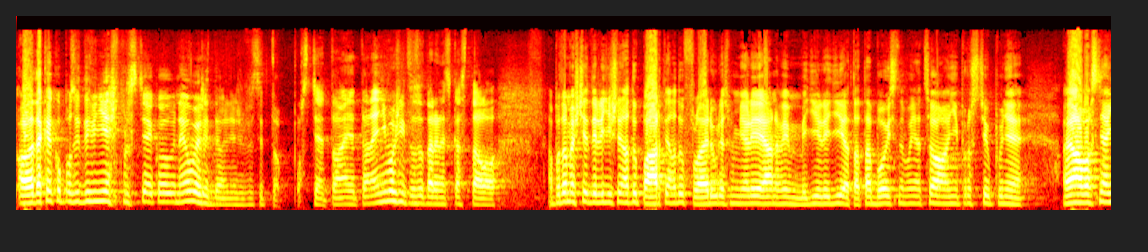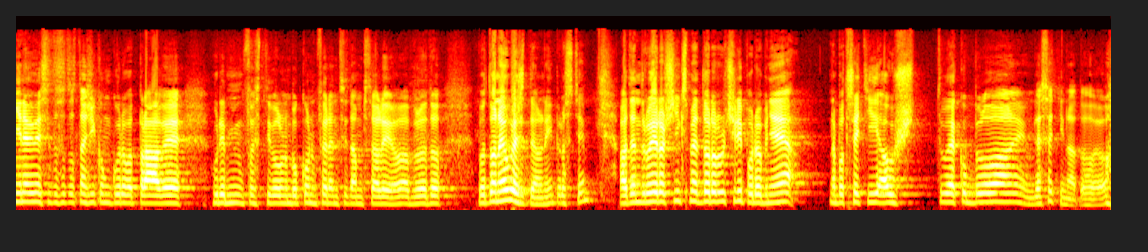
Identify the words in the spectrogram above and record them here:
ale tak jako pozitivní, až prostě jako neuvěřitelně, že prostě to prostě to, to není možné, co se tady dneska stalo. A potom ještě ty lidi šli na tu party, na tu fléru, kde jsme měli, já nevím, midi lidi a Tata Boys nebo něco a oni prostě úplně a já vlastně ani nevím, jestli to se to snaží konkurovat právě hudebnímu festivalu nebo konferenci tam psali, jo, a bylo to, bylo to neuvěřitelný prostě. A ten druhý ročník jsme to doručili podobně, nebo třetí a už tu jako bylo, nevím, desetina toho, jo.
